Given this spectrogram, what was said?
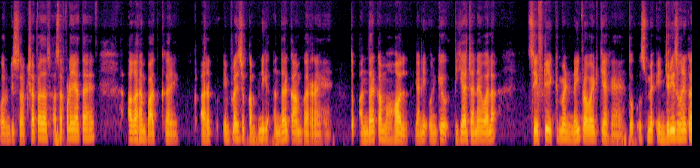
और उनकी सुरक्षा पर असर पड़ जाता है। अगर हम बात करें अर एम्प्लॉइज़ जो कंपनी के अंदर काम कर रहे हैं, तो अंदर का माहौल यानी उनके दिया जाने वाला सेफ्टी इक्विपमेंट नहीं प्रोवाइड किया गया है, तो उसमें इंजरीज़ होने का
